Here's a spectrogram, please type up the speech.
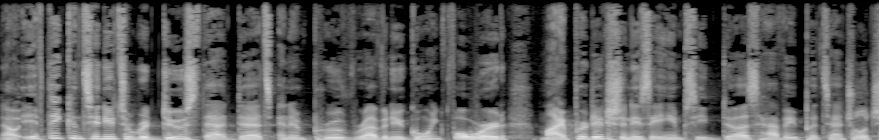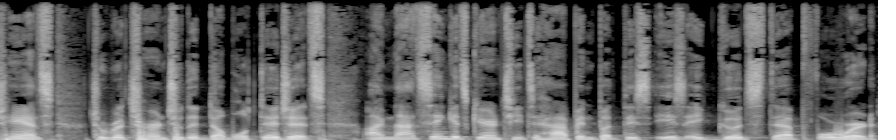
Now, if they continue to reduce that debt and improve revenue going forward, my prediction is AMC does have a potential chance to return to the double digits digits. I'm not saying it's guaranteed to happen, but this is a good step forward.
